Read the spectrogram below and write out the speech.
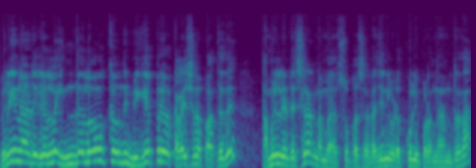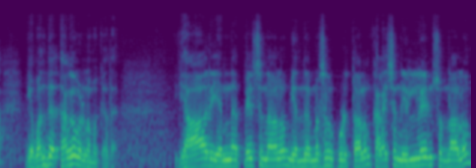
வெளிநாடுகளில் இந்த அளவுக்கு வந்து மிகப்பெரிய ஒரு கலெக்ஷனை பார்த்தது தமிழ் இண்டஸ்ட்ரியில் நம்ம சூப்பர் ஸ்டார் ரஜினியோட கூலி படம் தான்றதான் வந்த தகவல் நமக்கு அதை. யார் என்ன பேசினாலும் எந்த விமர்சனம் கொடுத்தாலும் கலெக்ஷன் இல்லைன்னு சொன்னாலும்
